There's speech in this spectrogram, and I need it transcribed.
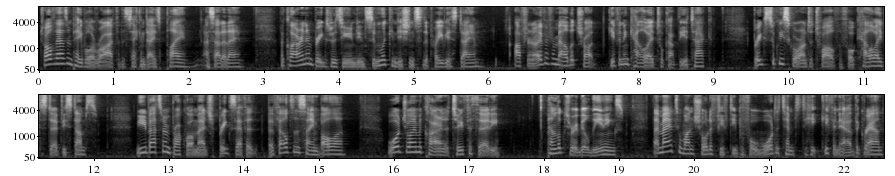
12,000 people arrived for the second day's play, a Saturday. MacLaren and Briggs resumed in similar conditions to the previous day. After an over from Albert Trott, Giffen and Callaway took up the attack. Briggs took his score on to 12 before Callaway disturbed his stumps. New batsman Brockwell matched Briggs' effort, but fell to the same bowler. Ward joined MacLaren at 2 for 30 and looked to rebuild the innings. They made it to one short of 50 before Ward attempted to hit Giffen out of the ground,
